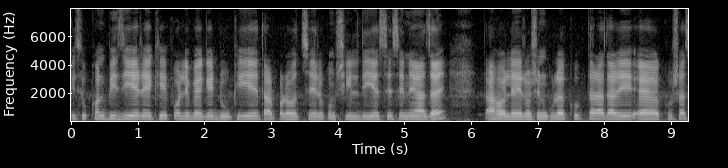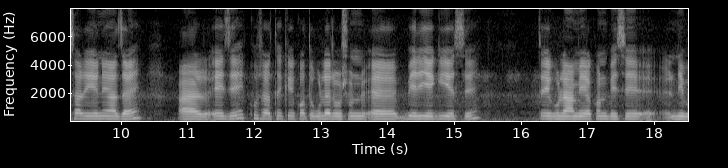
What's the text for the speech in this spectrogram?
কিছুক্ষণ ভিজিয়ে রেখে পলি ব্যাগে ঢুকিয়ে তারপরে হচ্ছে এরকম শিল দিয়ে ছেঁচে নেওয়া যায়, তাহলে রসুনগুলো খুব তাড়াতাড়ি খোসা ছাড়িয়ে নেওয়া যায়। আর এই যে খোসা থেকে কতগুলো রসুন বেরিয়ে গিয়েছে তো এগুলো আমি এখন বেছে নিব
